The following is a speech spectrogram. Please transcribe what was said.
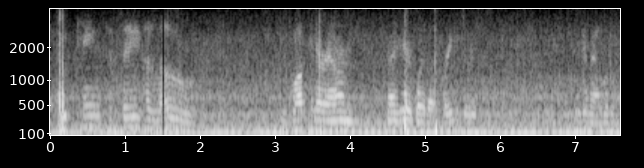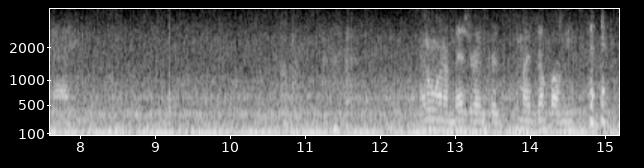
look who came to say hello. He's walking around um, right here by the freezers. Look at that little guy. I don't want to measure him because he might jump on me.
